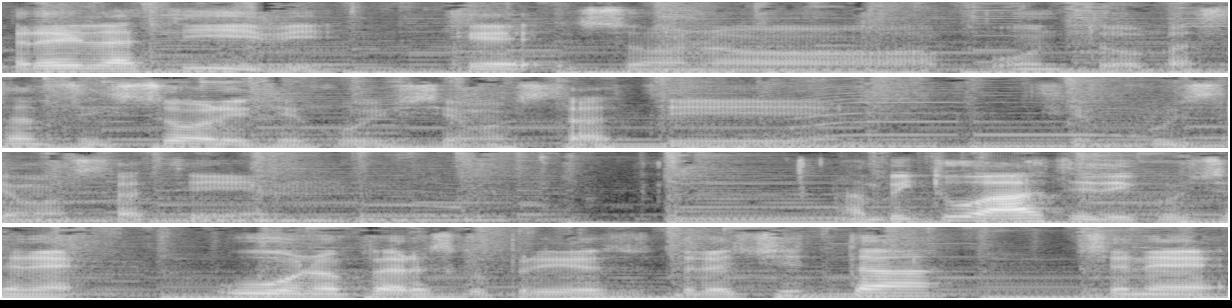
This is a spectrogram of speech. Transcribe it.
relativi che sono appunto abbastanza insoliti a cui siamo stati, cui siamo stati abituati, di cui ce n'è uno per scoprire tutte le città, ce n'è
